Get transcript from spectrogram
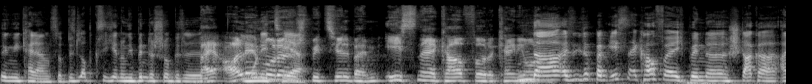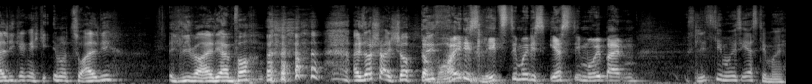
irgendwie, keine Ahnung, so ein bisschen abgesichert und ich bin da schon ein bisschen Bei allem oder monetär. speziell beim Essen einkaufen oder keine Ahnung? Na, also ich sag beim Essen einkaufen, weil ich bin äh, starker Aldi-Gänger, ich gehe immer zu Aldi. Ich liebe Aldi einfach. also schau, ich hab Da war ich das letzte Mal, das erste Mal beim, das letzte Mal das erste Mal.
